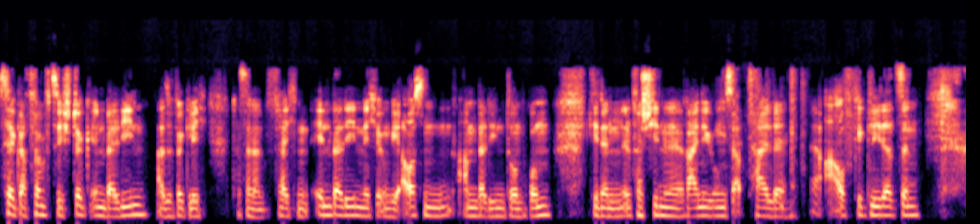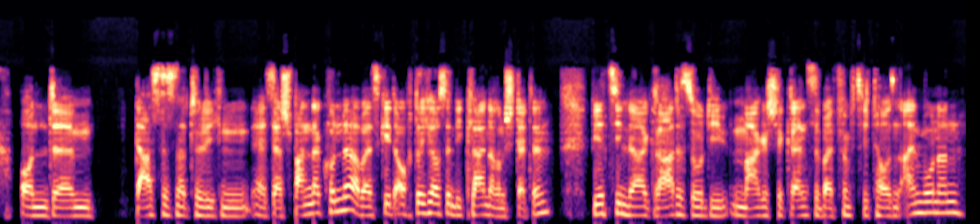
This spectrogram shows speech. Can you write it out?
circa 50 Stück in Berlin, also wirklich, das sind dann Flächen in Berlin, nicht irgendwie außen am Berlin drumherum, die dann in verschiedene Reinigungsabteile äh, aufgegliedert sind. Und ähm, das ist natürlich ein äh, sehr spannender Kunde, aber es geht auch durchaus in die kleineren Städte. Wir ziehen da gerade so die magische Grenze bei 50.000 Einwohnern.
